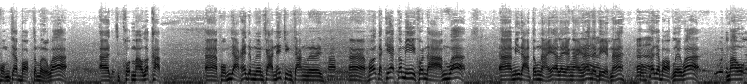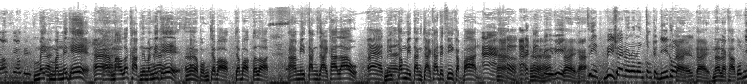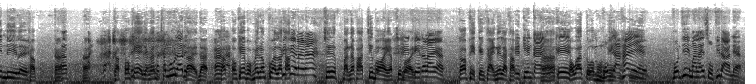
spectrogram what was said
ผมจะบอกเสมอว่าอ่าคนเมาแล้วขับอ่าผมอยากให้ดำเนินการให้จริงจังเลยครับอ่าเพราะตะเกียก็มีคนถามว่าอ่ามีด่านตรงไหนอะไรยังไงนะอ่าในเพจนะ อ่า ผมก็จะบอกเลยว่า เมาไม่อ่ามัมันไม่เท่อ่าอ่าเมาแล้วขับเนี่ยมันไม่เท่เออผมจะบอกจะบอกตลอดอ่ามีตังค์จ่ายค่าเหล้าอ่ามีแต่ต้องมีตังค์จ่ายค่าแท็กซี่กลับบ้านอ่าอ่าเอออ่าครับอ่าดีพี่ใช่ฮะที่พี่ช่วยรณรงค์ตรงจุดนี้ด้วยได้ได้นั่นแหละครับ ผมยินดีเลยครับนะครับฮะครับโอเคอย่างนั้นมาชำรู้แล้วดิได้ได้อ่าครับโอเคผมไม่รบกวนแล้วพี่ครับชื่ออะไรนะชื่อปัณพัฒน์ชื่อบอยครับชื่อบอยเพจเพจอะไรอะก็เพจเกรียงไกรนี่แหละครับเพจเกรียงไกรอ่าโอเคเพราะว่าตัวผมผมเองอยากให้ คนที่มาไลฟ์สดที่ด่านเนี่ย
